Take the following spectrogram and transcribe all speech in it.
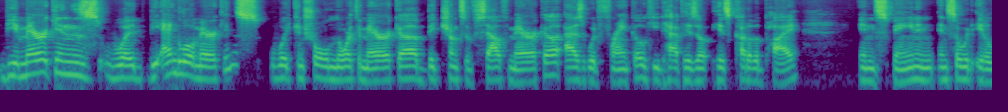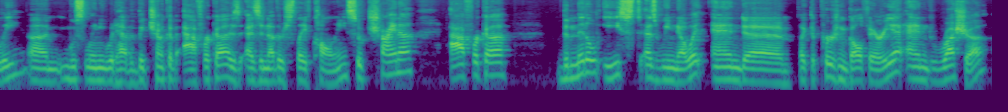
The Americans would, the Anglo Americans would control North America, big chunks of South America, as would Franco. He'd have his, his cut of the pie in Spain, and, and so would Italy. Um, Mussolini would have a big chunk of Africa as, as another slave colony. So China, Africa, the Middle East as we know it, and uh, like the Persian Gulf area, and Russia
